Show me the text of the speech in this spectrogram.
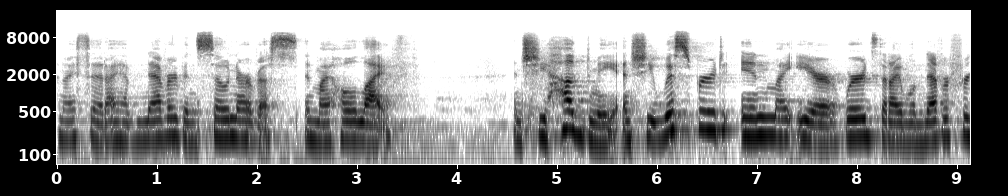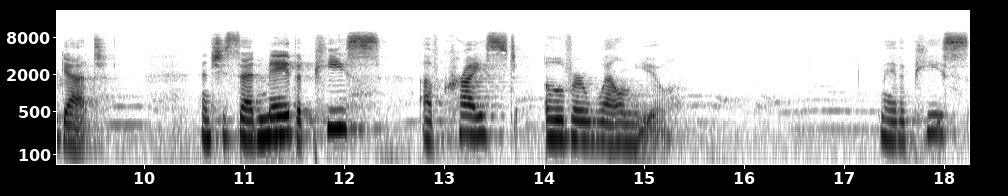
And I said, I have never been so nervous in my whole life and she hugged me and she whispered in my ear words that I will never forget. And she said, May the peace of Christ overwhelm you. May the peace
